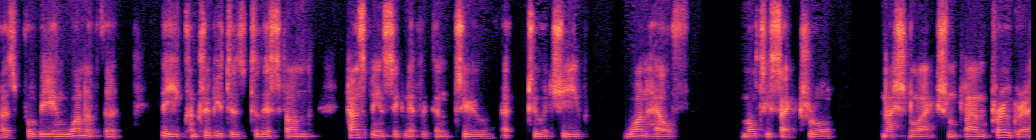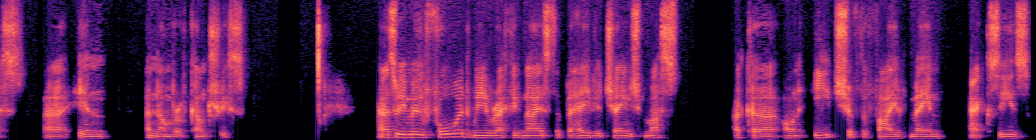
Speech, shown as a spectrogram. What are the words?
as for being one of the, the contributors to this fund has been significant to, uh, to achieve One Health multi-sectoral national action plan progress uh, in a number of countries. As we move forward, we recognize that behavior change must occur on each of the five main axes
